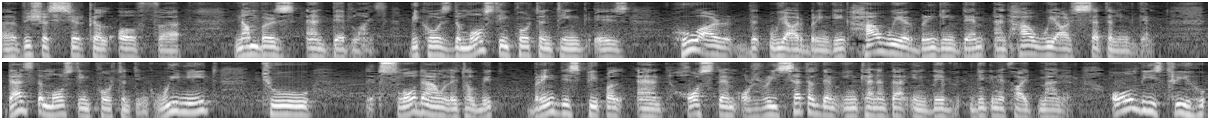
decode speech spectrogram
uh, vicious circle of uh, numbers and deadlines because the most important thing is who are the, we are bringing, how we are bringing them, and how we are settling them. That's the most important thing. We need to slow down a little bit, bring these people and host them or resettle them in Canada in div- dignified manner. All these three who,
